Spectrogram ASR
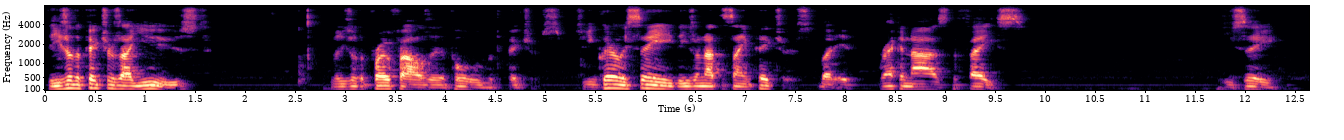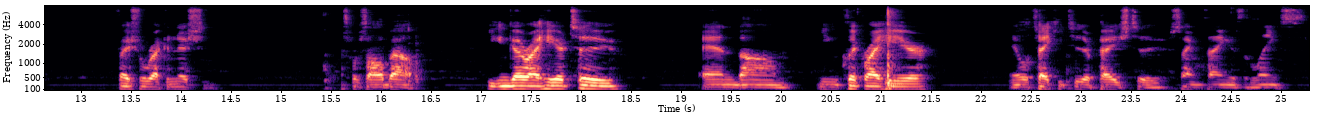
these are the pictures I used. These are the profiles that it pulled with the pictures. So you can clearly see these are not the same pictures, but it recognized the face. You see, facial recognition. That's what it's all about. You can go right here too, and um, you can click right here it will take you to their page too. Same thing as the links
